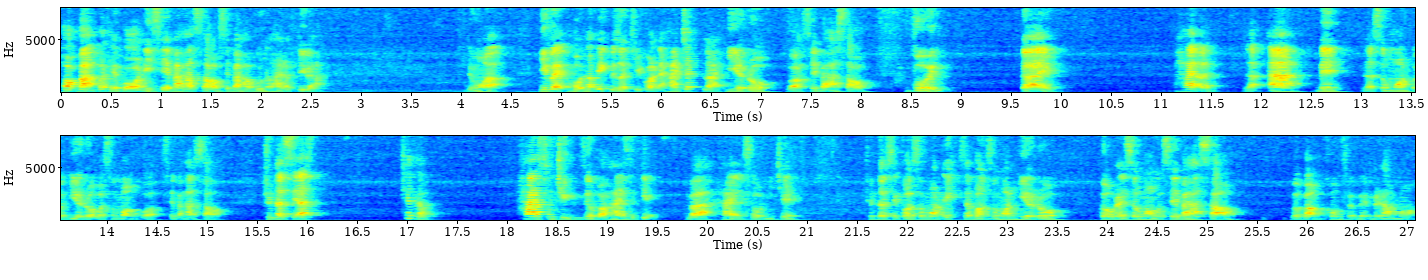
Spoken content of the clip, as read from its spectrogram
Hoặc bạn có thể bỏ đi C3H6, C3H4O2 là tùy bạn. Đúng không ạ? Như vậy hỗn hợp X bây giờ chỉ còn lại hai chất là hydro và C3H6 với cái hai ẩn là A, B là số mol của hydro và số mol của C3H6 chúng ta sẽ thiết lập hai phương trình dựa vào hai dữ kiện và hai ẩn số như trên. Chúng ta sẽ có số mol x sẽ bằng số mol hydro cộng lại số mol của C3H6 và bằng 0,75 mol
